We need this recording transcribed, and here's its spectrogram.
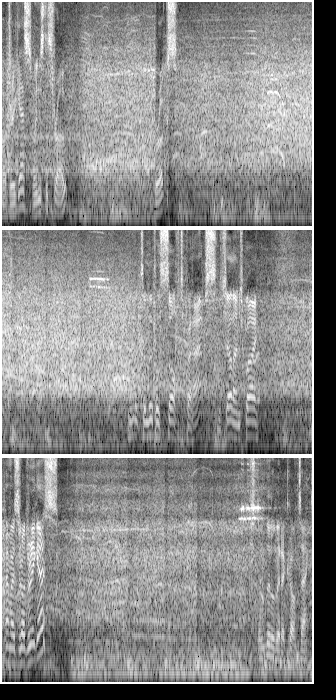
Rodriguez wins the throw. Brooks. Looked a little soft, perhaps. The challenge by James Rodriguez. Just a little bit of contact.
